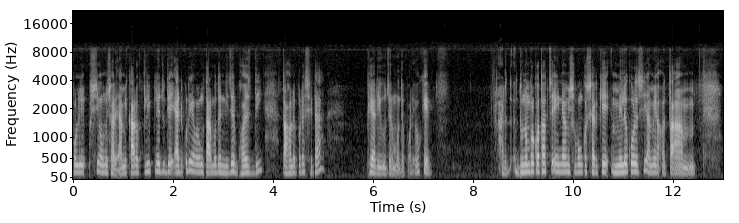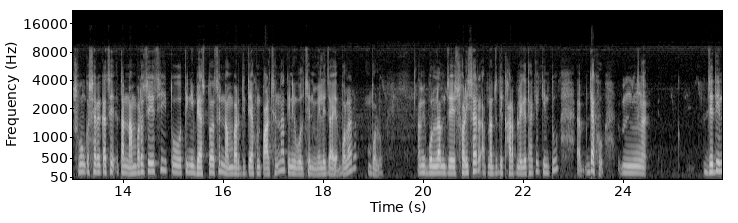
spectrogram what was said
পলিসি অনুসারে আমি কারও ক্লিপ নিয়ে যদি অ্যাড করি এবং তার মধ্যে নিজের ভয়েস দিই, তাহলে পরে সেটা ফেয়ার ইউজের মধ্যে পড়ে। ওকে আর দু নম্বর কথা হচ্ছে, এই নিয়ে আমি শুভঙ্কর স্যারকে মেলও করেছি। আমি তা শুভঙ্কর স্যারের কাছে তার নাম্বারও চেয়েছি। তো তিনি ব্যস্ত আছেন, নাম্বার দিতে এখন পারছেন না। তিনি বলছেন মেলে যায় বলার, বলো। আমি বললাম যে সরি স্যার আপনার যদি খারাপ লেগে থাকে, কিন্তু দেখো যেদিন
